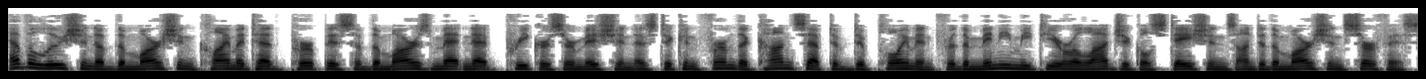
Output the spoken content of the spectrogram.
Evolution of the Martian climate. The purpose of the Mars METNET precursor mission is to confirm the concept of deployment for the mini-meteorological stations onto the Martian surface,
